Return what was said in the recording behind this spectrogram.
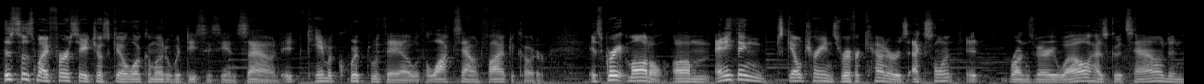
This was my first HO scale locomotive with DCC and sound. It came equipped with a uh, with a LokSound 5 decoder. It's a great model. Um, anything Scale Train's Rivet Counter is excellent. It runs very well, has good sound, and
